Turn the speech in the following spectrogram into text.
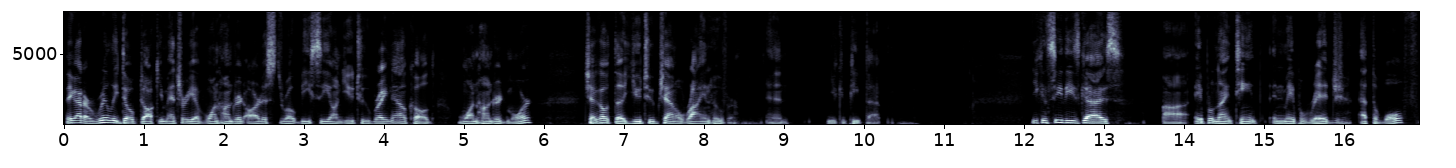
They got a really dope documentary of 100 artists throughout BC on YouTube right now called 100 More. Check out the YouTube channel Ryan Hoover, and you can peep that. You can see these guys uh, April 19th in Maple Ridge at the Wolf,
